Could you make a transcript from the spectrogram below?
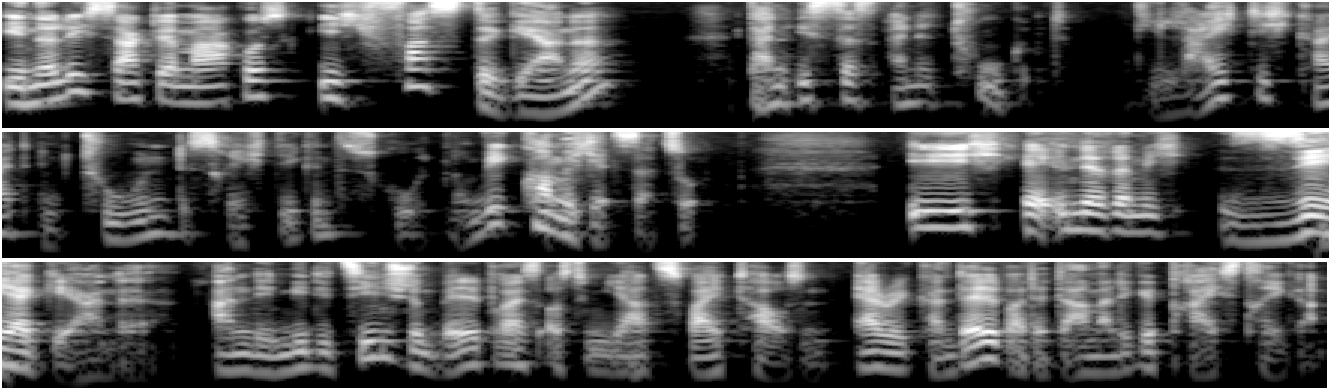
innerlich sagt der Markus, ich faste gerne, dann ist das eine Tugend. Die Leichtigkeit im Tun des Richtigen, des Guten. Und wie komme ich jetzt dazu? Ich erinnere mich sehr gerne an den medizinischen Nobelpreis aus dem Jahr 2000. Eric Kandel war der damalige Preisträger.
